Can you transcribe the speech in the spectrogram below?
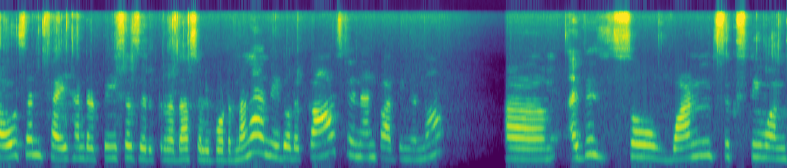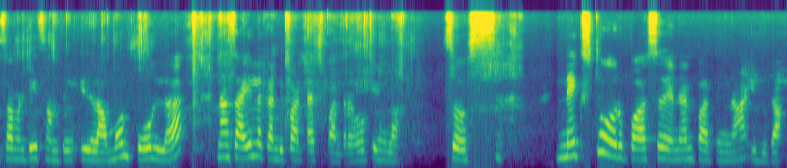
தௌசண்ட் ஃபைவ் ஹண்ட்ரட் பீசஸ் இருக்கிறதா சொல்லி போட்டிருந்தாங்க. அண்ட் இதோட காஸ்ட் என்னன்னு பார்த்தீங்கன்னா இது so one sixty one seventy something இதில் அமௌண்ட் போடல. நான் சைடில் கண்டிப்பாக அட்டாச் பண்ணுறேன் ஓகேங்களா ஸோ நெக்ஸ்ட் ஒரு பார்சல் என்னன்னு பார்த்தீங்கன்னா இதுதான்.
